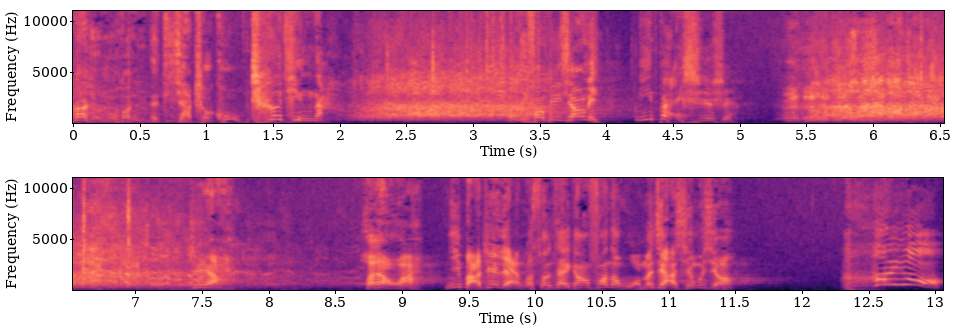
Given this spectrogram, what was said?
那就挪到你那地下车库。车停哪？那你放冰箱里。你摆试试。这样，黄小华，你把这两个酸菜缸放到我们家行不行？哎呦，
